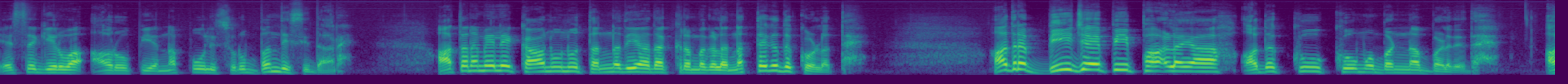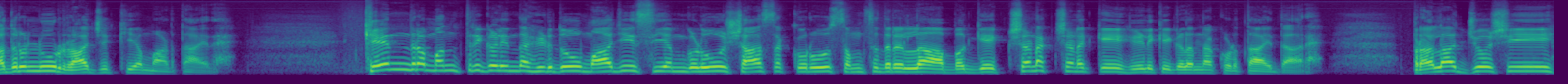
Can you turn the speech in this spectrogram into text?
ಎಸಗಿರುವ ಆರೋಪಿಯನ್ನ ಪೊಲೀಸರು ಬಂಧಿಸಿದ್ದಾರೆ. ಆತನ ಮೇಲೆ ಕಾನೂನು ತನ್ನದೇ ಆದ ಕ್ರಮಗಳನ್ನು ತೆಗೆದುಕೊಳ್ಳುತ್ತೆ. ಆದರೆ ಬಿಜೆಪಿ ಪಾಳಯ ಅದಕ್ಕೂ ಕೋಮು ಬಣ್ಣ ಬಳೆದಿದೆ. ಅದರಲ್ಲೂ ರಾಜಕೀಯ ಮಾಡ್ತಾ ಇದೆ. ಕೇಂದ್ರ ಮಂತ್ರಿಗಳಿಂದ ಹಿಡಿದು ಮಾಜಿ ಸಿಎಂಗಳು, ಶಾಸಕರು, ಸಂಸದರೆಲ್ಲ ಆ ಬಗ್ಗೆ ಕ್ಷಣ ಕ್ಷಣಕ್ಕೆ ಹೇಳಿಕೆಗಳನ್ನು ಕೊಡ್ತಾ ಇದ್ದಾರೆ. ಪ್ರಹ್ಲಾದ್ ಜೋಶಿ,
